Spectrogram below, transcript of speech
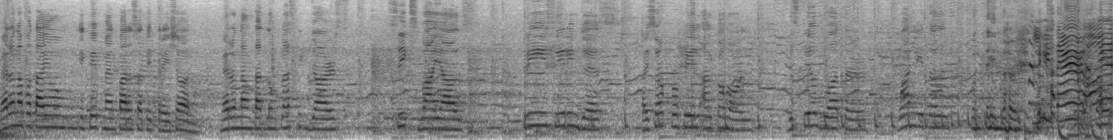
Meron na po tayong equipment para sa titration. Meron ng tatlong plastic jars, 6 vials, 3 syringes, isopropyl alcohol, distilled water, 1 little container. Liter! Okay na,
